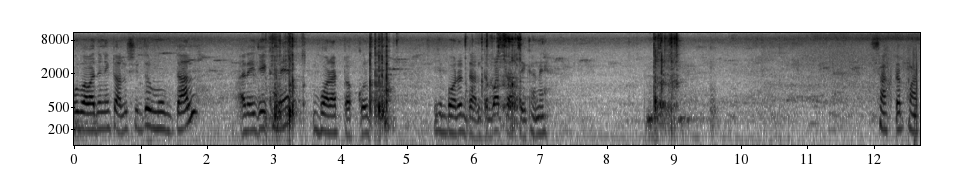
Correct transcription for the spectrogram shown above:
ওর বাবার জন্য একটু আলু সিদ্ধ, মুগ ডাল, আর এই যে এখানে বড়ার টক করব। এই যে বড়ার ডালটা বাটা আছে এখানে। শাকটা পাঁচ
